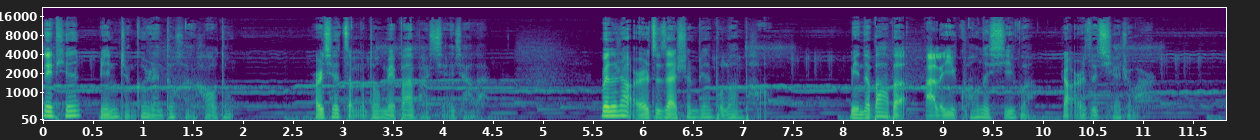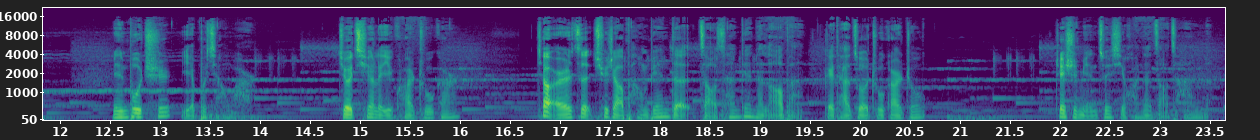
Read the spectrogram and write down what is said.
那天敏整个人都很好动，而且怎么都没办法闲下来。为了让儿子在身边不乱跑，敏的爸爸买了一筐的西瓜，让儿子切着玩。敏不吃也不想玩，就切了一块猪肝。叫儿子去找旁边的早餐店的老板给他做猪肝粥。这是敏最喜欢的早餐了。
